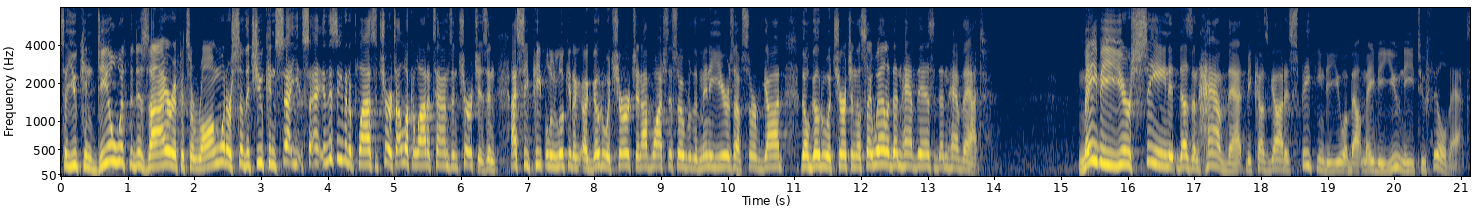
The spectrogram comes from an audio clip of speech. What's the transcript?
so you can deal with the desire if it's a wrong one, or so that you can say, and this even applies to church. I look a lot of times in churches, and I see people who look at a, go to a church, and I've watched this over the many years I've served God. They'll go to a church and they'll say, well, it doesn't have this, it doesn't have that. Maybe you're seeing it doesn't have that because God is speaking to you about maybe you need to fill that.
